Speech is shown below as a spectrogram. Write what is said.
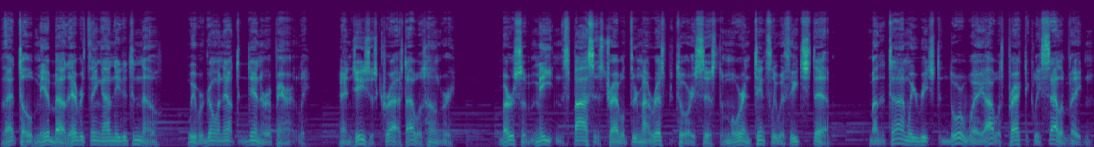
That told me about everything I needed to know. We were going out to dinner, apparently, and Jesus Christ, I was hungry. Bursts of meat and spices traveled through my respiratory system more intensely with each step. By the time we reached the doorway, I was practically salivating.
